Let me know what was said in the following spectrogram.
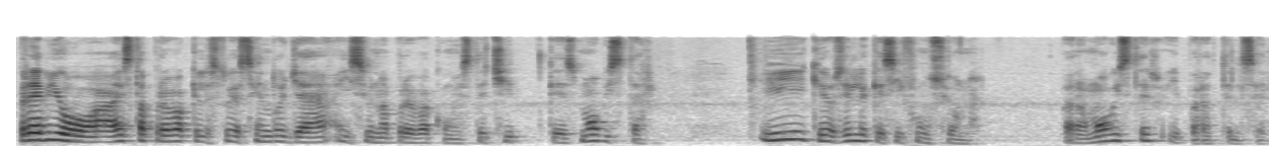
Previo a esta prueba que le estoy haciendo ya hice una prueba con este chip que es Movistar y quiero decirle que sí funciona para Movistar y para Telcel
